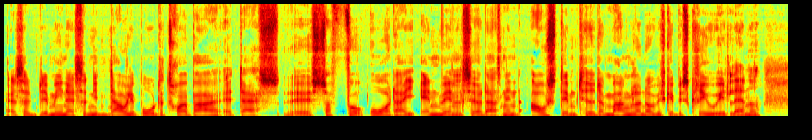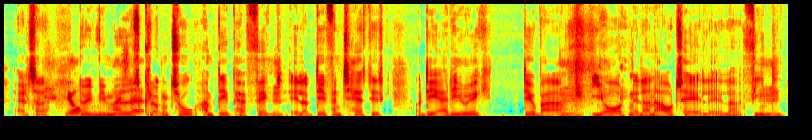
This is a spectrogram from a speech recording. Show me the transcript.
Altså, det mener at sådan i den daglige brug, der tror jeg bare, at der er øh, så få ord, der er i anvendelse, og der er sådan en afstemthed, der mangler, når vi skal beskrive et eller andet. Altså, jo, du, vi mødes altså... klokken to, jamen det er perfekt, mm-hmm. eller det er fantastisk, og det er det jo ikke. Det er jo bare mm-hmm. i orden, eller en aftale, eller fint. Mm-hmm.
